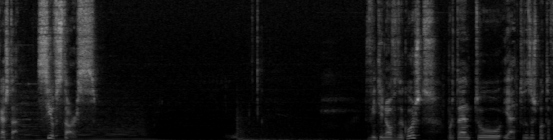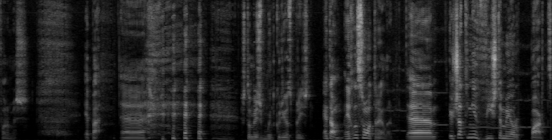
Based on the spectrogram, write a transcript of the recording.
Cá está. Sea of Stars. 29 de Agosto, portanto, yeah, todas as plataformas. Epá, uh... Estou mesmo muito curioso para isto. Então, em relação ao trailer, uh, eu já tinha visto a maior parte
